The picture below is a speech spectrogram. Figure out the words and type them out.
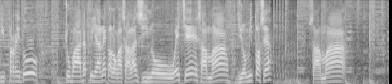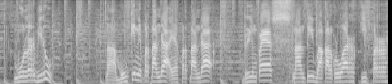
Kiper itu cuma ada pilihannya kalau nggak salah Zino WC sama Zino Mitos ya. Sama Muller biru. Nah, mungkin nih pertanda ya, pertanda Dreamfest nanti bakal keluar kiper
